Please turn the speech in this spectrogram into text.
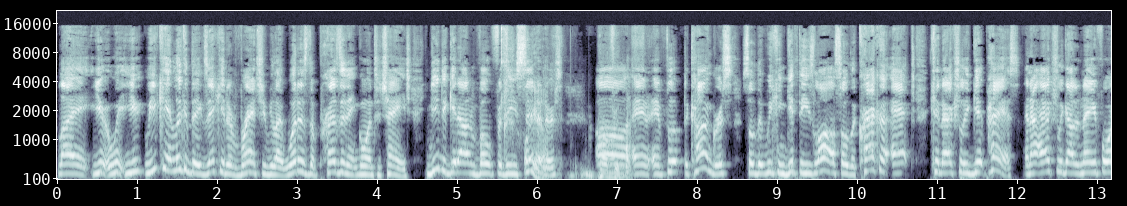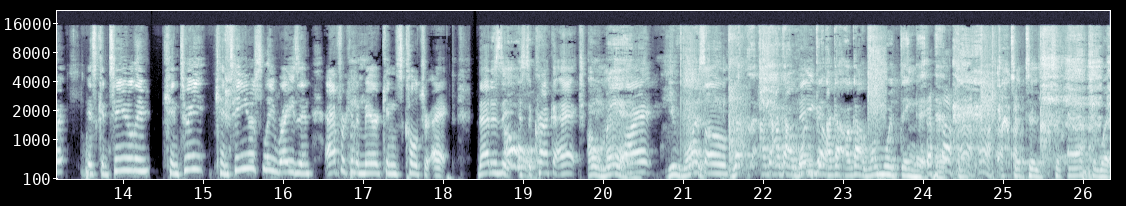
Like you, you, you can't look at the executive branch and be like, "What is the president going to change?" You need to get out and vote for these senators oh, yeah. uh, and, and flip the Congress so that we can get these laws, so the Cracker Act can actually get passed. And I actually got a name for it. It's continually continu- continuously raising African Americans Culture Act. That is it. Oh. It's the oh. Cracker Act. Oh man, all right, you won. So I got, I got one. Thing, go. I got I got one more thing that, that, that to, to, to add to what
